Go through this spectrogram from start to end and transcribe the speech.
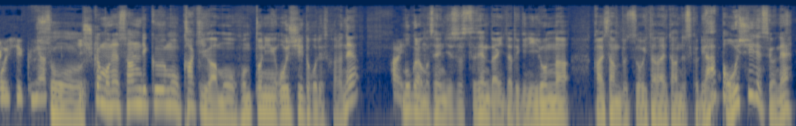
美味しい組み合わせそう。し、しかもね、三陸も牡蠣がもう本当に美味しいとこですからね。はい。僕らも先日仙台にいた時にいろんな海産物をいただいたんですけど、やっぱ美味しいですよね。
